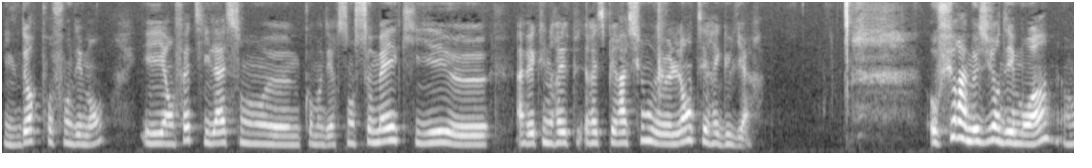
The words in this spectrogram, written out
il dort profondément et en fait il a son, comment dire, son sommeil qui est avec une respiration lente et régulière au fur et à mesure des mois, hein,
